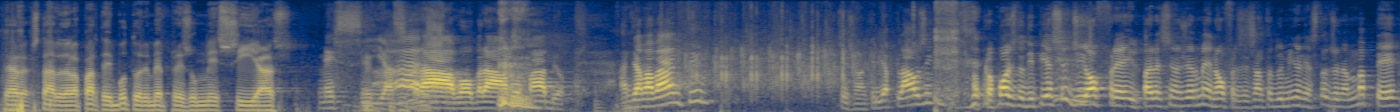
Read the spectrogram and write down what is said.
per stare dalla parte dei bottoni, abbiamo preso Messias. Messias, bravo, bravo Fabio. Andiamo avanti. Ci sono anche gli applausi. A proposito di PSG, offre, il Paris Saint Germain offre 62 milioni a stagione a Mbappé,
